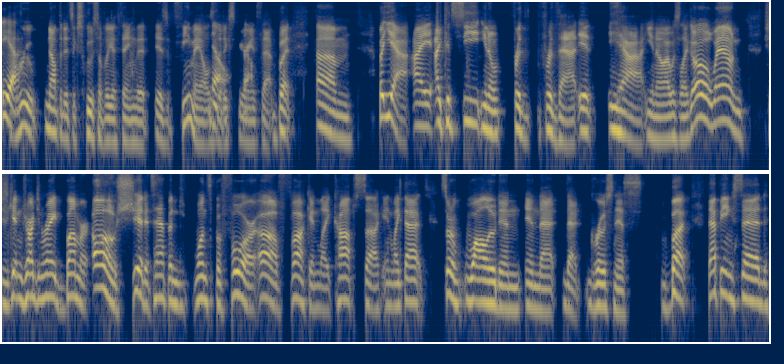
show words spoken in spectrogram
yeah. group. Not that it's exclusively a thing that is females no, that experience no. that. But um, but yeah, I I could see, you know, for for that, it yeah, you know, I was like, oh man, she's getting drugged and raped. Bummer. Oh shit, it's happened once before. Oh fuck, and like cops suck, and like that sort of wallowed in in that that grossness. But that being said,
